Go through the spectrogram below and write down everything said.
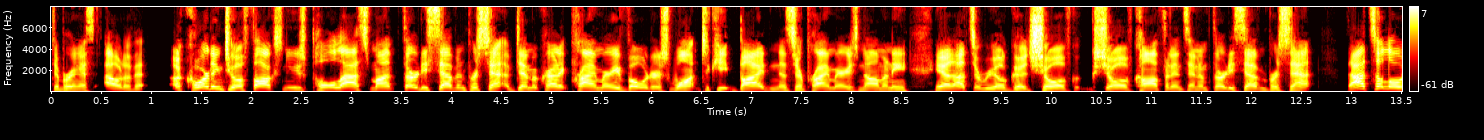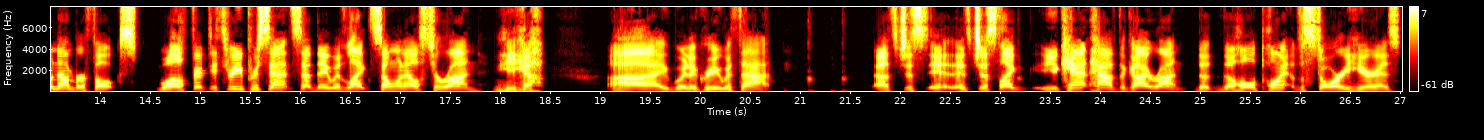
to bring us out of it. According to a Fox News poll last month, 37% of Democratic primary voters want to keep Biden as their primary's nominee. Yeah, that's a real good show of show of confidence in him. 37%. That's a low number, folks. While 53% said they would like someone else to run. Yeah. I would agree with that. That's just it, it's just like you can't have the guy run. The the whole point of the story here is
